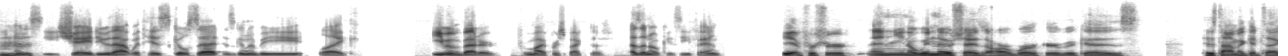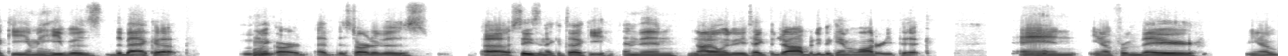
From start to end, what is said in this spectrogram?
Mm-hmm. and to see Shai do that with his skill set is going to be like even better from my perspective as an OKC fan. Yeah, for sure. And you know, we know Shai's a hard worker because his time at Kentucky, I mean, he was the backup Mhm. point guard at the start of his uh, season at Kentucky, and then not only did he take the job, but he became a lottery pick. And you know, from there, you know,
